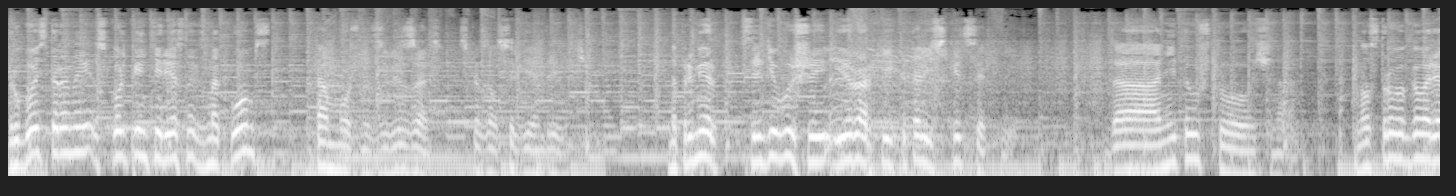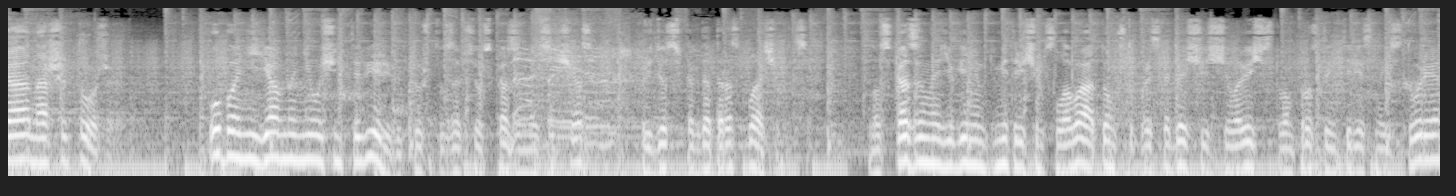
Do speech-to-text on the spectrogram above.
Другой стороны, сколько интересных знакомств там можно завязать, сказал Сергей Андреевич. Например, среди высшей иерархии католической церкви. Да, они-то уж точно. Но, строго говоря, наши тоже. Оба они явно не очень-то верили в то, что за все сказанное сейчас придется когда-то расплачиваться. Но сказанные Евгением Дмитриевичем слова о том, что происходящее с человечеством просто интересная история,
